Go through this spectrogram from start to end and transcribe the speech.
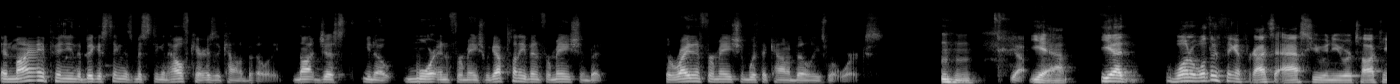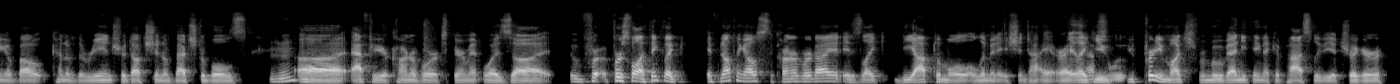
in my opinion, the biggest thing that's missing in healthcare is accountability, not just you know more information. We got plenty of information, but the right information with accountability is what works. Mm-hmm. Yeah, yeah, yeah. One other thing I forgot to ask you when you were talking about kind of the reintroduction of vegetables mm-hmm. uh, after your carnivore experiment was uh, for, first of all, I think like if nothing else, the carnivore diet is like the optimal elimination diet, right? Like you, you pretty much remove anything that could possibly be a trigger,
